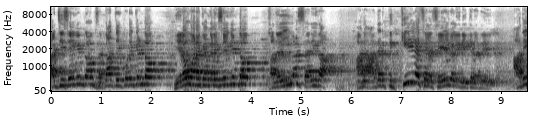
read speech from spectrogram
ஹஜ்ஜி செய்கின்றோம் சக்காத்தை கொடுக்கின்றோம் இரவு வணக்கங்களை செய்கின்றோம் அதெல்லாம் சரிதான். ஆனால் அதற்கு கீழே சில செயல்கள் இருக்கிறது. அதை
